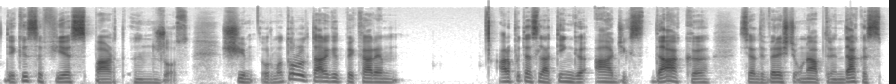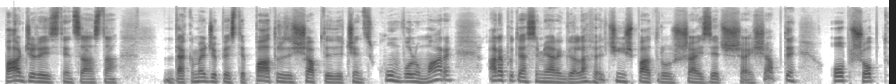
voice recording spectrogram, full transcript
decât să fie spart în jos. Și următorul target pe care ar putea să-l atingă Agix dacă se adeverește un uptrend, dacă sparge rezistența asta, dacă merge peste 47 de cenți cu un volum mare, ar putea să meargă la fel 54, 60, 67, 88,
